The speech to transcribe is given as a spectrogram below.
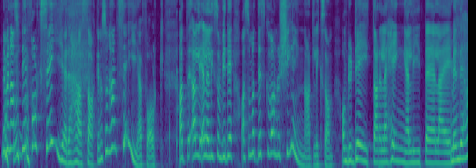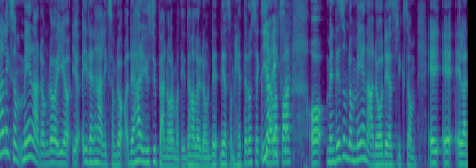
nej men alltså det folk säger det här saken, och sånt här säger folk. Att, eller liksom det, alltså som att det skulle vara någon skillnad liksom. Om du dejtar eller hänger lite eller är... Men det här liksom, menar de då i, i, den här liksom då, det här är ju supernormativt, det handlar ju om det, det som heterosexuella Ja, par. Och, men det som de menar då, dels liksom, är, är, eller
